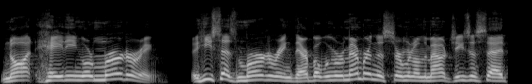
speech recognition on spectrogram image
not hating or murdering. He says murdering there, but we remember in the Sermon on the Mount, Jesus said,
